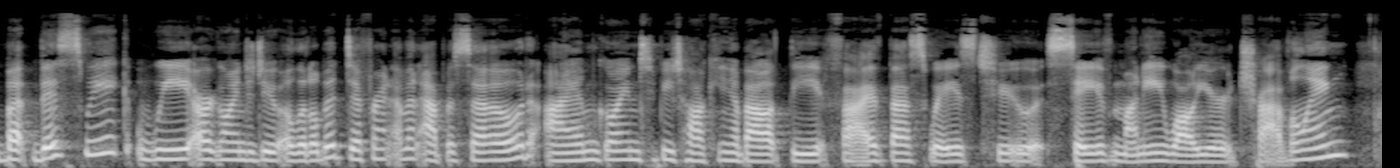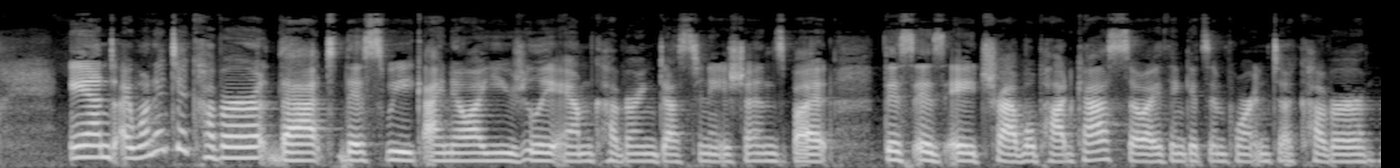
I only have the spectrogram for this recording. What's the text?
But this week, we are going to do a little bit different of an episode. I am going to be talking about the five best ways to save money while you're traveling. And I wanted to cover that this week. I know I usually am covering destinations, but this is a travel podcast. So I think it's important to cover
